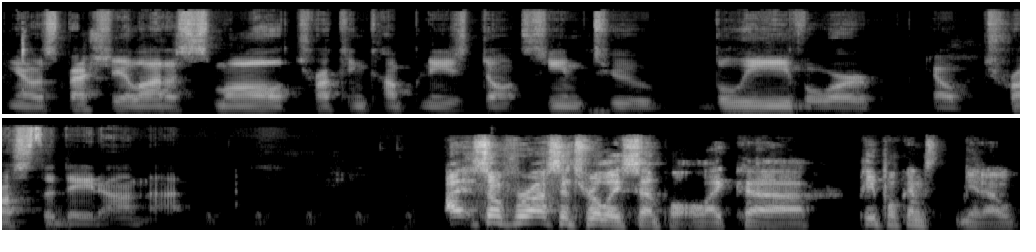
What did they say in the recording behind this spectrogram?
you know, especially a lot of small trucking companies don't seem to believe or you know trust the data on that? I, so for us, it's really simple. Like uh, people can you know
